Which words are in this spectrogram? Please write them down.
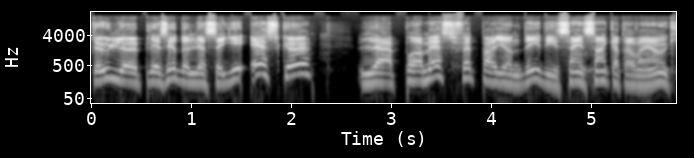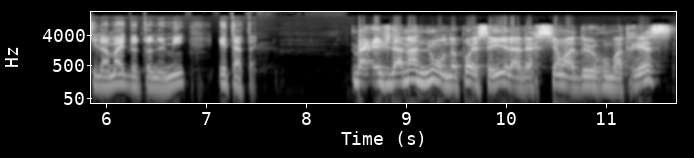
tu as eu le plaisir de l'essayer. Est-ce que la promesse faite par Hyundai des 581 km d'autonomie est atteinte? Bien, évidemment, nous, on n'a pas essayé la version à deux roues motrices.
